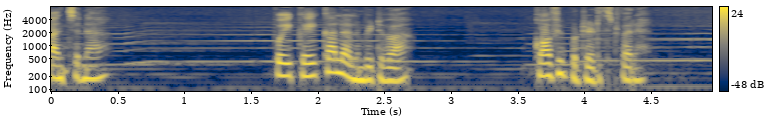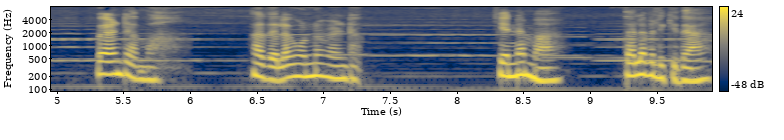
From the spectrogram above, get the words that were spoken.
காஞ்சனா? போய் கை கால் அலம்பிட்டு வா. காஃபி போட்டு எடுத்துட்டு வரேன். வேண்டாம்மா. அதெல்லாம் ஒன்றும் வேண்டாம். என்னம்மா? தலைவலிக்குதா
